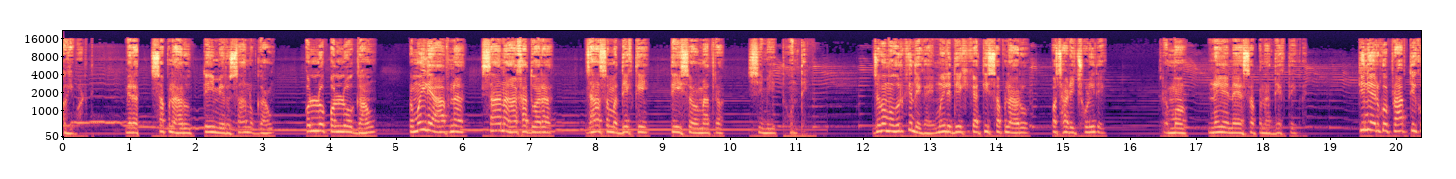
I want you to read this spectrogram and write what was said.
अघि बढ्थे। मेरा सपनाहरू त्यही मेरो सानो गाउँ पल्लो पल्लो गाउँ र मैले आफ्ना साना आँखाद्वारा जहाँसम्म देख्थे त्यहीसम्म मात्र सीमित हुन्थे। जब म हुर्किँदै गएँ मैले देखेका ती सपनाहरू पछाडि छोडिँदै र म नयाँ नयाँ सपना देख्दै गएँ। तिनीहरूको प्राप्तिको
